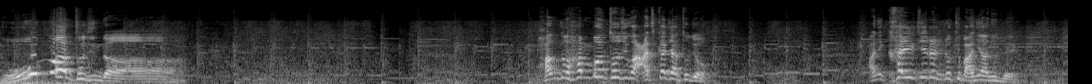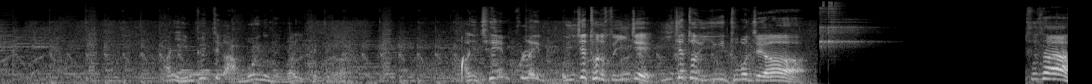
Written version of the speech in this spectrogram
너무 안 터진다. 방금 한 번 터지고 아직까지 안 터져. 아니 칼질을 이렇게 많이 하는데. 아니 임팩트가 안 보이는 건가 임팩트가? 아니 체인 플레이 어, 이제 터졌어 이제. 이제 터져 이게 두 번째야 투사,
